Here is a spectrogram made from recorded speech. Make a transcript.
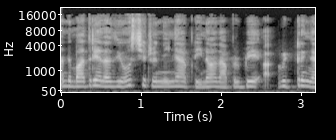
அந்த மாதிரி ஏதாவது யோசிச்சுட்டு இருந்தீங்க அப்படின்னா அதை அப்படி அப்படியே விட்டுருங்க.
